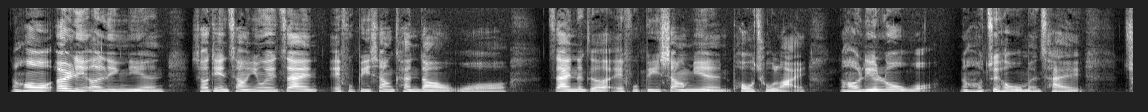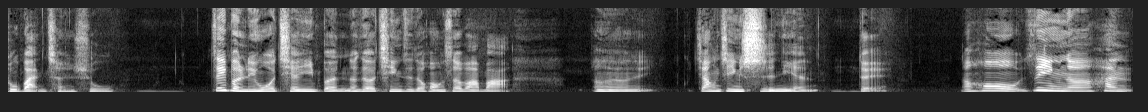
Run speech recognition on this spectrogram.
然后二零二零年，小典藏因为在 FB 上看到我在那个 FB 上面 PO 出来，然后联络我，然后最后我们才出版成书。这一本离我前一本那个晴子的黄色爸爸。嗯，将近十年，对。然后 zin 呢，和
